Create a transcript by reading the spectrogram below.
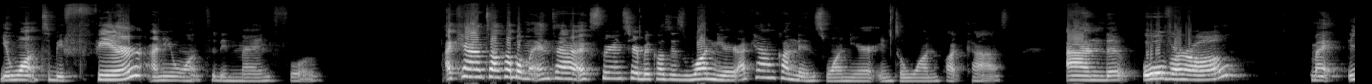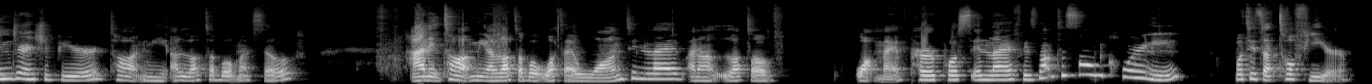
You want to be fair and you want to be mindful. I can't talk about my entire experience here because it's one year. I can't condense one year into one podcast. And overall, my internship year taught me a lot about myself and it taught me a lot about what I want in life and a lot of what my purpose in life is. Not to sound corny, but it's a tough year.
